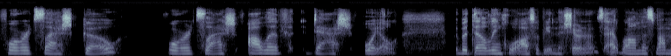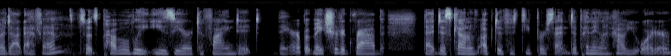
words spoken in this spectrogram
forward slash go forward slash olive dash oil. But the link will also be in the show notes at wellnessmama.fm. So it's probably easier to find it there. But make sure to grab that discount of up to 50% depending on how you order.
